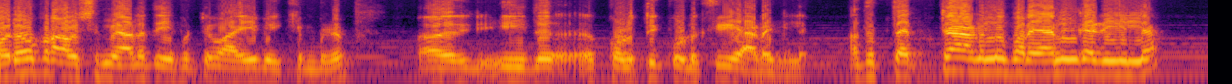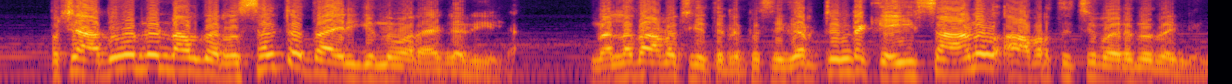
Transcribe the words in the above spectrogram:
ഓരോ പ്രാവശ്യം ഇയാൾ തീപ്പെട്ടി വായി വയ്ക്കുമ്പോഴും ഇത് കൊളുത്തി കൊടുക്കുകയാണെങ്കിൽ അത് തെറ്റാണെന്ന് പറയാനും കഴിയില്ല. പക്ഷെ അതുകൊണ്ടുണ്ടാവുന്ന റിസൾട്ട് എന്തായിരിക്കും എന്ന് പറയാൻ കഴിയില്ല. നല്ലതാണോ ചെയ്യത്തില്ല ഇപ്പൊ സിഗരറ്റിന്റെ കേസാണ് ആവർത്തിച്ച് വരുന്നതെങ്കിൽ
